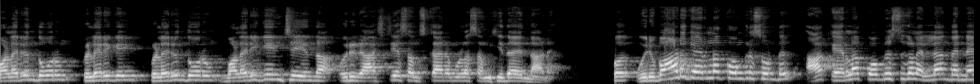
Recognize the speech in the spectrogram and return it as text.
വളരും തോറും പിളരുകയും പിളരും തോറും വളരുകയും ചെയ്യുന്ന ഒരു രാഷ്ട്രീയ സംസ്കാരമുള്ള സംഹിത എന്നാണ്. ഇപ്പൊ ഒരുപാട് കേരള കോൺഗ്രസ് ഉണ്ട്. ആ കേരള കോൺഗ്രസുകളെല്ലാം തന്നെ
